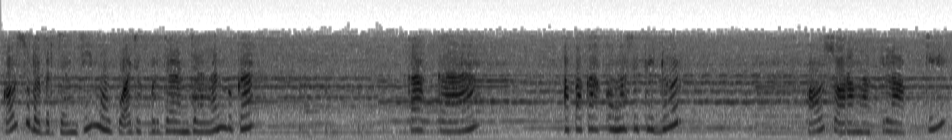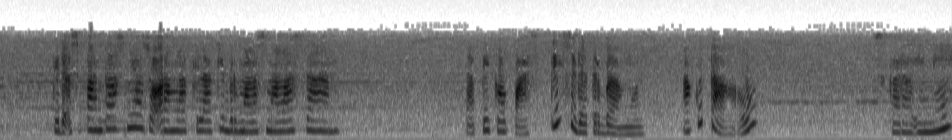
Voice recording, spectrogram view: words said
Kau sudah berjanji mau kuajak berjalan-jalan, bukan? Kakak, apakah kau masih tidur? Kau seorang laki-laki, tidak sepantasnya seorang laki-laki bermalas-malasan. Tapi kau pasti sudah terbangun. Aku tahu. Sekarang ini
